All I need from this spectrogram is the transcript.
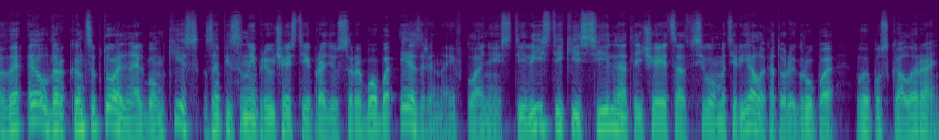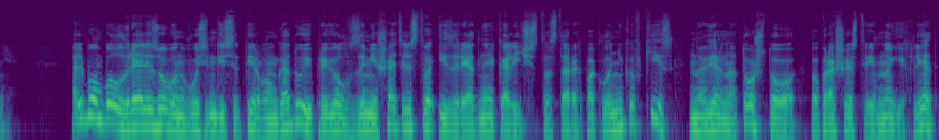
The Elder — концептуальный альбом Kiss, записанный при участии продюсера Боба Эзрина, и в плане стилистики сильно отличается от всего материала, который группа выпускала ранее. Альбом был реализован в 1981 году и привел в замешательство изрядное количество старых поклонников Kiss, но верно то, что по прошествии многих лет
